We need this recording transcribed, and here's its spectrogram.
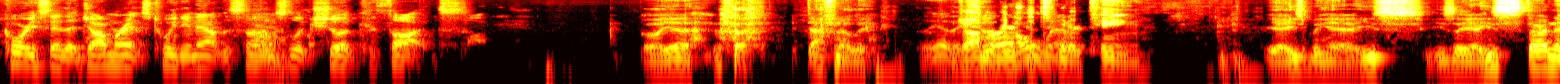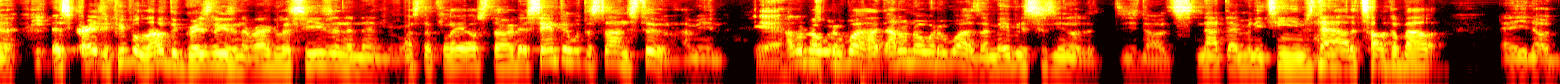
Corey said that Ja Morant's tweeting out the Suns look shook. Thoughts? Oh yeah, definitely. Yeah, Ja Morant's the Twitter king. Yeah, he's been yeah, he's he's yeah, he's starting to it's crazy. People love the Grizzlies in the regular season and then once the playoffs started, same thing with the Suns too. I mean, yeah, I don't know what it was. I, I don't know what it was. Like maybe it's just you know, you know, it's not that many teams now to talk about and you know,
